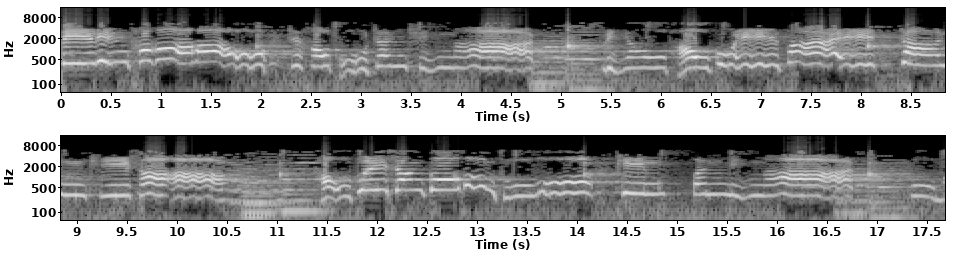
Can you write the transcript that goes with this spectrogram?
比临头，只好吐真情啊。撩袍跪在毡皮上，口尊声公主听分明啊，驸马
